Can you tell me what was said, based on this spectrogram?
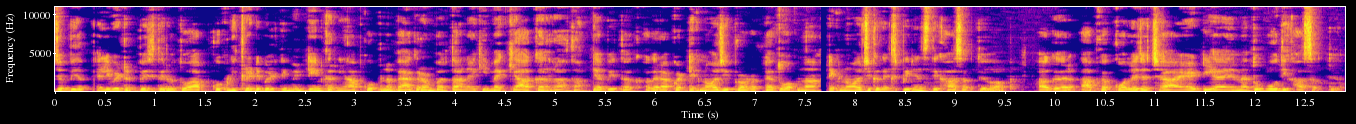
जब भी आप एलिवेटर पेज दे रहे हो तो आपको अपनी क्रेडिबिलिटी मेंटेन करनी है। आपको अपना बैकग्राउंड बताना है कि मैं क्या कर रहा था अभी तक। अगर आपका टेक्नोलॉजी प्रोडक्ट है तो अपना टेक्नोलॉजिकल एक्सपीरियंस दिखा सकते हो आप। अगर आपका कॉलेज अच्छा आई आई टी आई एम है तो वो दिखा सकते हो।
